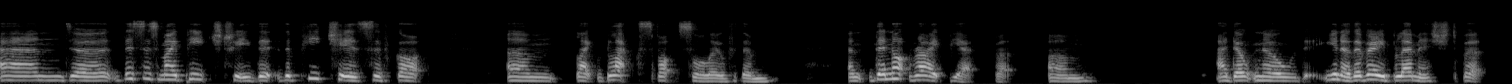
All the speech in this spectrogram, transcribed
and uh, this is my peach tree. The, the peaches have got um, like black spots all over them. And they're not ripe yet, but um, I don't know. You know, they're very blemished, but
